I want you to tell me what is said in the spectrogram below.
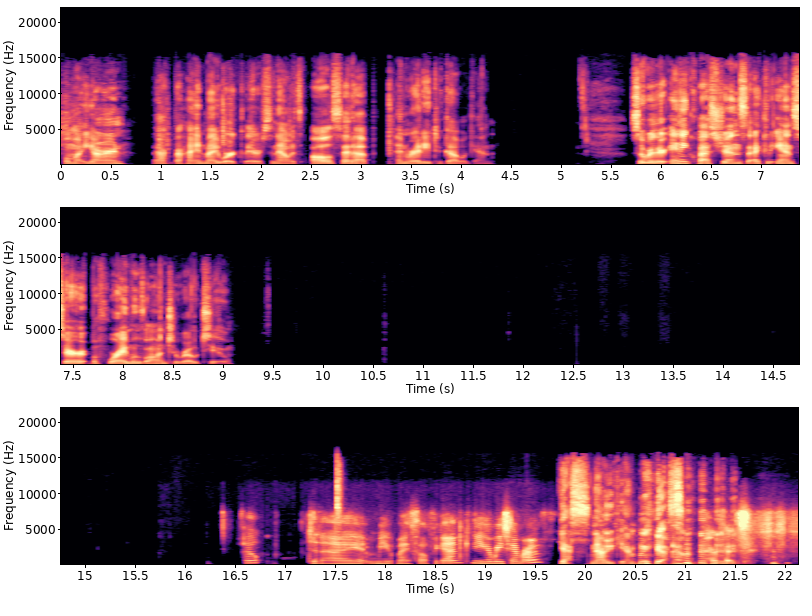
pull my yarn back behind my work there. So now it's all set up and ready to go again. So were there any questions I could answer before I move on to row two? Oh, did I mute myself again? Can you hear me, Tamara? Yes, now you can. yes. Oh, perfect.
